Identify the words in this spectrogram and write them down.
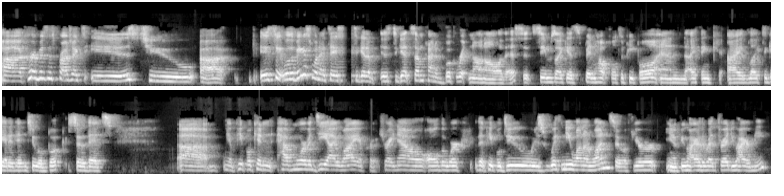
Uh, current business project is to is to, well the biggest one I'd say is to get a, is to get some kind of book written on all of this. It seems like it's been helpful to people, and I think I'd like to get it into a book so that um, you know, people can have more of a DIY approach. Right now, all the work that people do is with me one on one. So if you're, you know, if you hire the Red Thread, you hire me,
